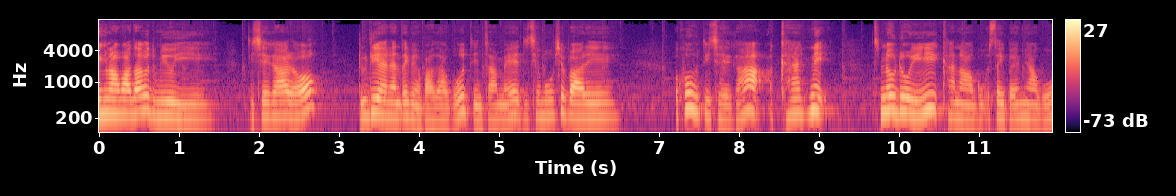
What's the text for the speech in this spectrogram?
င်္ဂလာပါသားတို့တမျိုးကြီးဒီချက်ကတော့ဒုတိယနန်းသိပ္ပံဘာသာကိုသင်ကြားမယ်ဒီချက်မိုးဖြစ်ပါတယ်အခုဒီချက်ကအခန်းနှစ်ကျွန်ုပ်တို့ဤခန္ဓာကိုယ်အစိတ်ပိုင်းများကို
